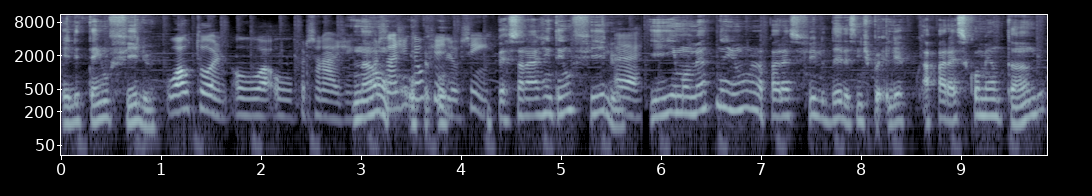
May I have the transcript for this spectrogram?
Ele tem um filho. O autor ou a- o personagem? Não, o personagem tem o- um filho, sim. O personagem tem um filho. É. E em momento nenhum aparece o filho dele, assim, tipo, ele aparece comentando.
